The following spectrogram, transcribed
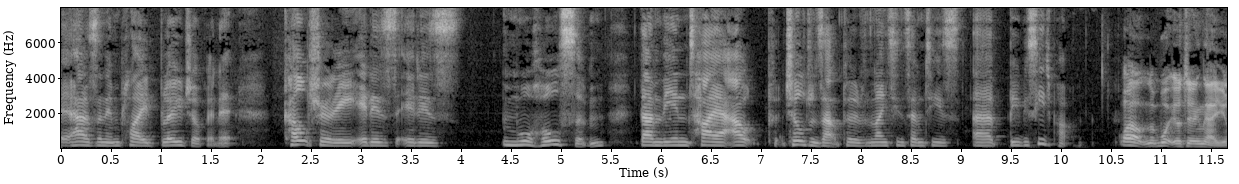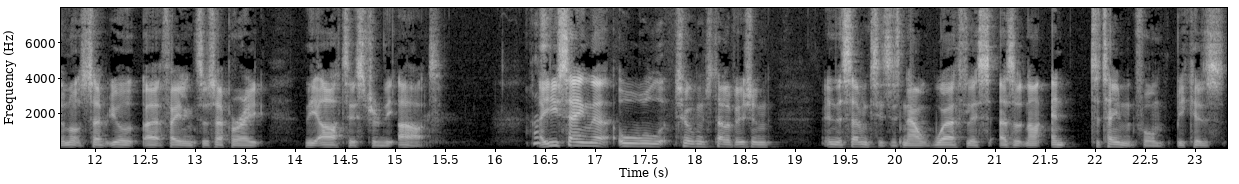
it has an implied blowjob in it, culturally, it is it is more wholesome than the entire output, children's output of the 1970s uh, BBC department. Well, what you're doing there, you're not sep- you're uh, failing to separate the artist from the art. Are you saying that all children's television in the 70s is now worthless as an entertainment form because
